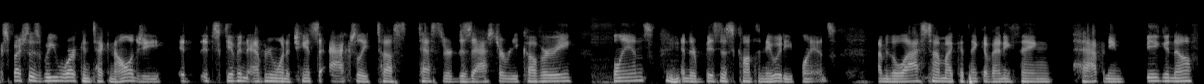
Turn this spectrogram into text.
especially as we work in technology, it, it's given everyone a chance to actually test test their disaster recovery plans mm-hmm. and their business continuity plans. I mean, the last time I could think of anything happening big enough,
